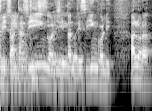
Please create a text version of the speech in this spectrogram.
Sì, tanti Tantissimi singoli, singoli. tanti singoli. Allora,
